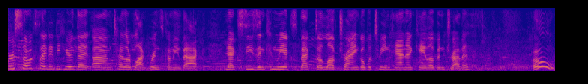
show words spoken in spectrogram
we're so excited to hear that um, Tyler Blackburn's coming back next season. Can we expect a love triangle between Hanna, Caleb, and Travis? Oh,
